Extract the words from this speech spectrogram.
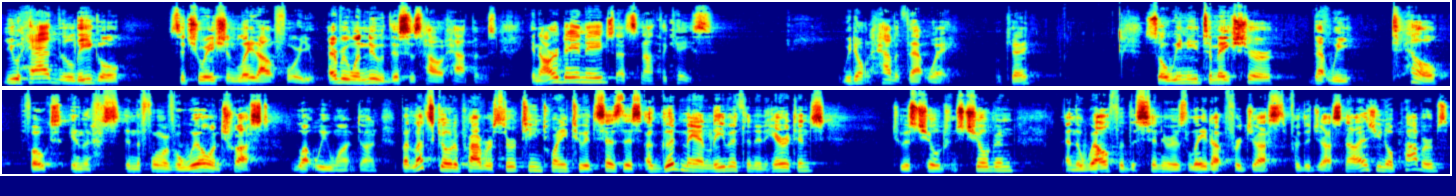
you had the legal situation laid out for you. Everyone knew this is how it happens. In our day and age, that's not the case. We don't have it that way, okay? So we need to make sure that we tell folks in the, in the form of a will and trust what we want done. But let's go to Proverbs 13 22. It says this A good man leaveth an inheritance to his children's children, and the wealth of the sinner is laid up for just for the just. Now, as you know, Proverbs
